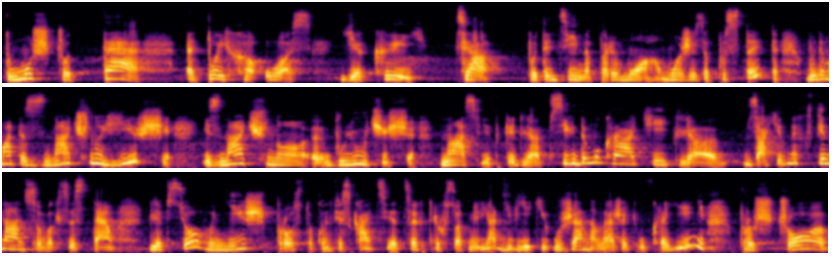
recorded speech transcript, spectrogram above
тому що те е, той хаос, який ця потенційна перемога може запустити, буде мати значно гірші і значно е, болючіші наслідки для всіх демократій, для західних фінансових систем, для всього, ніж просто конфіскація цих 300 мільярдів, які вже належать Україні. Про що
